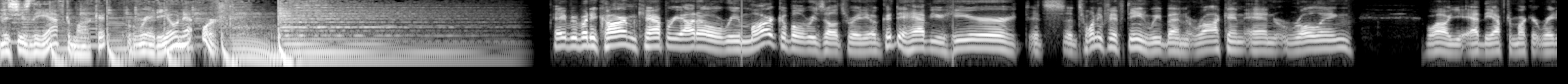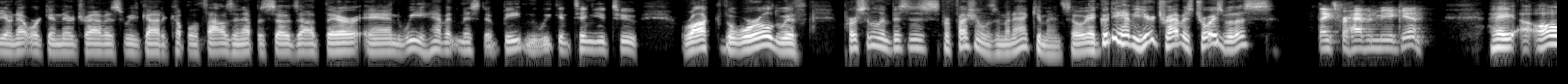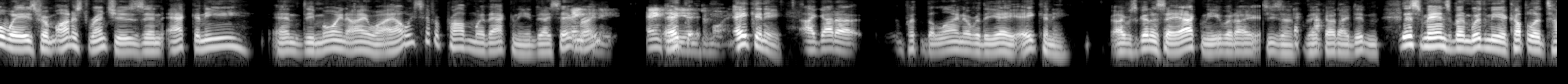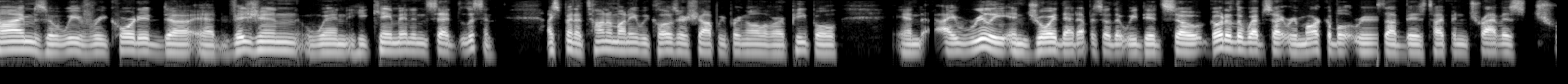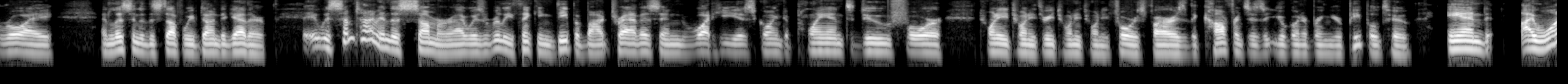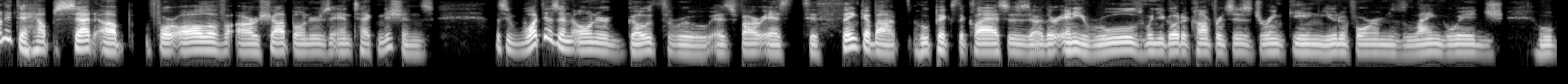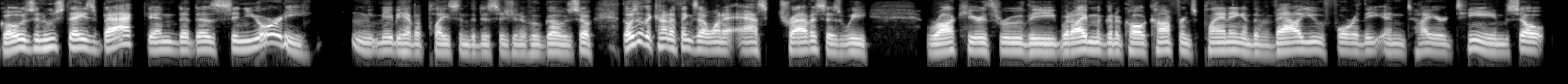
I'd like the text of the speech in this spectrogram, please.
This is the Aftermarket Radio Network. Hey, everybody, Carm Capriotto, Remarkable Results Radio. Good to have you here. It's uh, 2015. We've been rocking and rolling. Wow, you add the Aftermarket Radio Network in there, Travis. We've got a couple of thousand episodes out there, and we haven't missed a beat. And we continue to rock the world with personal and business professionalism and acumen. So, good to have you here. Travis Troy's with us. Thanks for having me again. Hey, uh, always from Honest Wrenches in Ankeny and Des Moines, Iowa. I always have a problem with Ankeny. Did I say it right? Ankeny. And Des Moines. Ankeny. I gotta put the line over the A. Ankeny. I was going to say acne, but I, geez, uh, thank God I didn't. This man's been with me a couple of times. We've recorded uh, at Vision when he came in and said, Listen, I spent a ton of money. We close our shop, we bring all of our people. And I really enjoyed that episode that we did. So go to the website, remarkable.biz, type in Travis Troy, and listen to the stuff we've done together. It was sometime in the summer. I was really thinking deep about Travis and what he is going to plan to do for 2023, 2024, as far as the conferences that you're going to bring your people to. And I wanted to help set up for all of our shop owners and technicians listen, what does an owner go through as far as to think about who picks the classes? Are there any rules when you go to conferences, drinking, uniforms, language, who goes and who stays back? And uh, does seniority maybe have a place in the decision of who goes? So, those are the kind of things I want to ask Travis as we rock here through the what I'm going to call conference planning and the value for the entire team. So,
